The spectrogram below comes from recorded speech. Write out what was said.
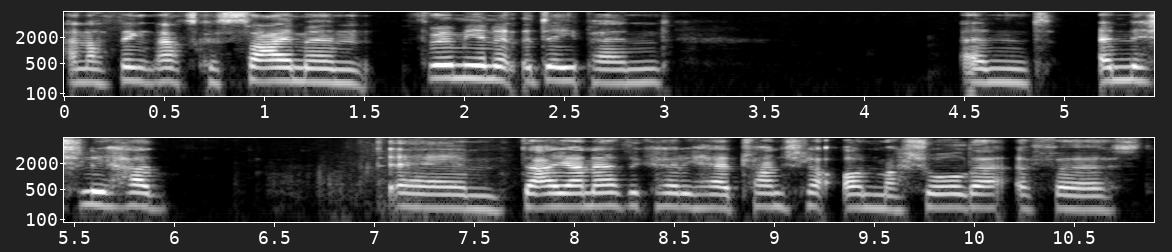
And I think that's because Simon threw me in at the deep end and initially had um, Diana, the curly haired tarantula, on my shoulder at first.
